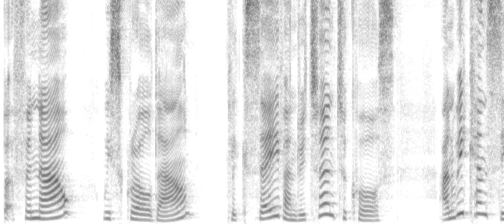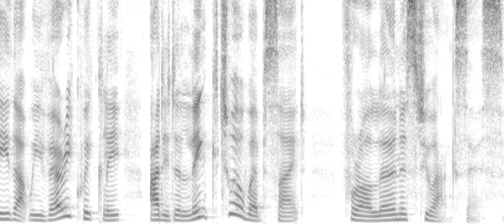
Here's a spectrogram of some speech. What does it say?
But for now, we scroll down, click Save and Return to Course, and we can see that we very quickly added a link to a website for our learners to access.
